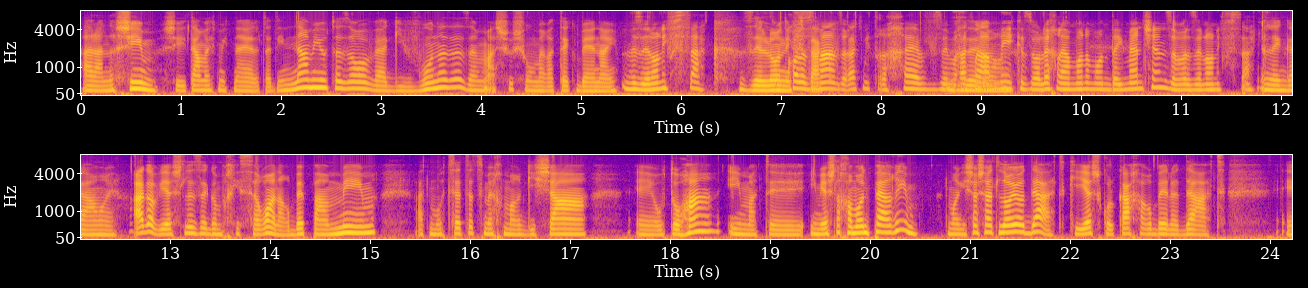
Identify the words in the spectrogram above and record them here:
על האנשים שאיתם את מתנהלת. הדינמיות הזו והגיוון הזה, זה משהו שהוא מרתק בעיניי. וזה לא נפסק. זה לא זה נפסק. כל הזמן, זה רק מתרחב, זה, זה רק לא. מעמיק, זה הולך להמון המון דיימנשנס, אבל זה לא נפסק. לגמרי. אגב, יש לזה גם חיסרון. הרבה פעמים את מוצאת עצמך מרגישה אה, או תוהה אם, את, אה, אם יש לך המון פערים. את מרגישה שאת לא יודעת, כי יש כל כך הרבה לדעת. אה,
